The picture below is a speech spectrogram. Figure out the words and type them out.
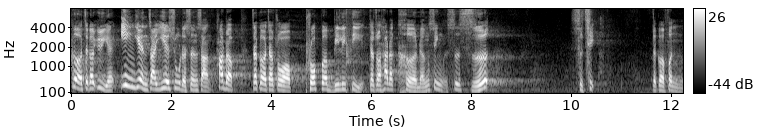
个这个预言应验在耶稣的身上，它的这个叫做 probability，叫做它的可能性是十是七这个份。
